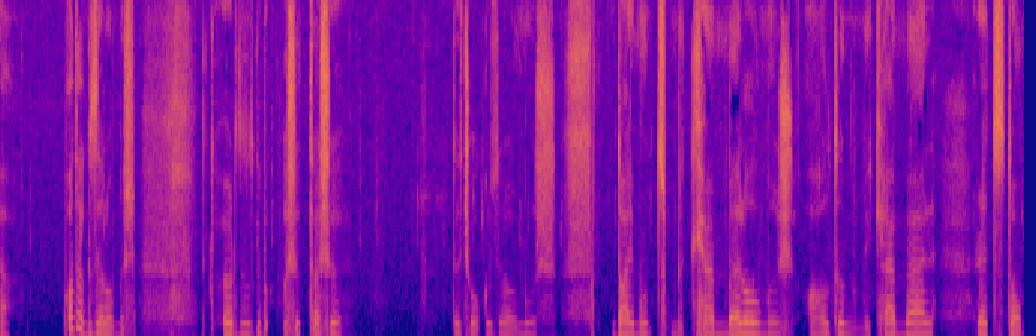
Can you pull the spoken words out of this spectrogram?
ya o da güzel olmuş. Gördüğünüz gibi ışık taşı da çok güzel olmuş. Diamond mükemmel olmuş. Altın mükemmel. Redstone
